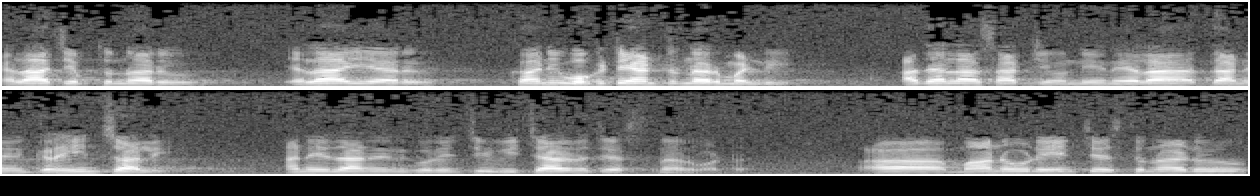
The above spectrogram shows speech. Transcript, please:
ఎలా చెప్తున్నారు? ఎలా అయ్యారు? కానీ ఒకటే అంటున్నారు మళ్ళీ. అది ఎలా సాధ్యం? నేను ఎలా దానిని గ్రహించాలి? అనే దాని గురించి విచారణ చేస్తున్నారు అనమాట ఆ మానవుడు ఏం చేస్తున్నాడు?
